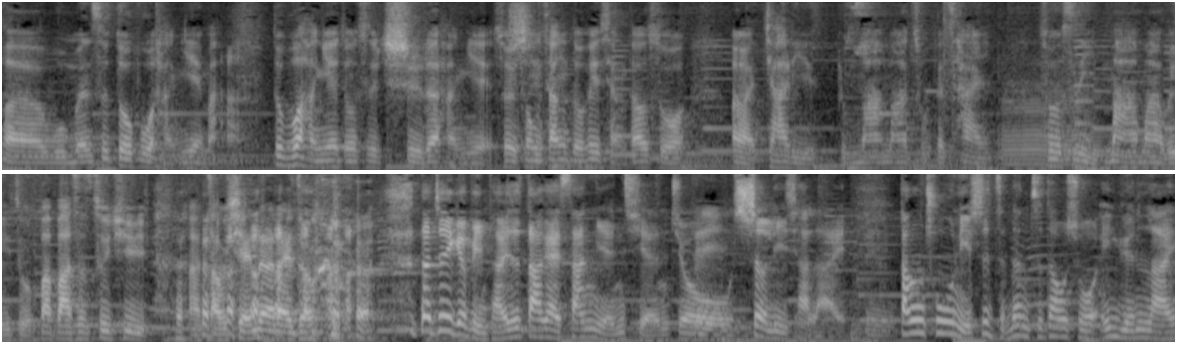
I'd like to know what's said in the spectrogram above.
呃我们是豆腐行业嘛，豆腐行业都是吃的行业，所以通常都会想到说，呃家里有妈妈煮的菜，所以是以妈妈为主，爸爸是出去啊找钱的那种。那这个品牌是大概三年前就对设立下来对。当初你是怎么样知道说，哎，原来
